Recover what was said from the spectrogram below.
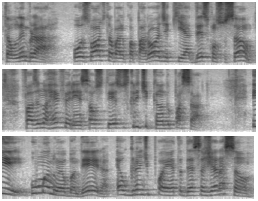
Então, lembrar, Oswald trabalha com a paródia, que é a desconstrução, fazendo a referência aos textos criticando o passado. E o Manuel Bandeira é o grande poeta dessa geração.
